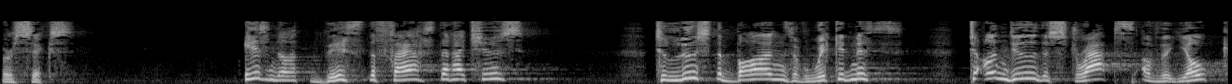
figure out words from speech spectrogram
Verse 6. Is not this the fast that I choose? To loose the bonds of wickedness? To undo the straps of the yoke?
